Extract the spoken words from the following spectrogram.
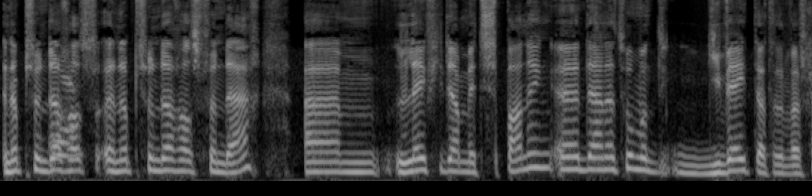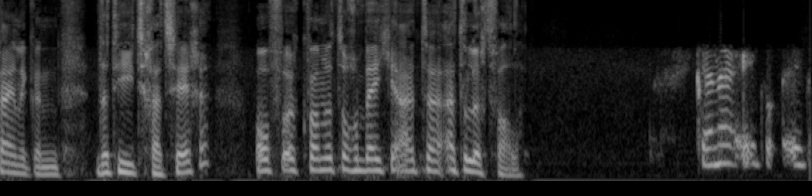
en op zo'n dag, ja. als, en op zo'n dag als vandaag, um, leef je dan met spanning uh, daar naartoe? Want je weet dat er waarschijnlijk een, dat hij iets gaat zeggen. Of uh, kwam het toch een beetje uit, uh, uit de lucht vallen? Ik, ik,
